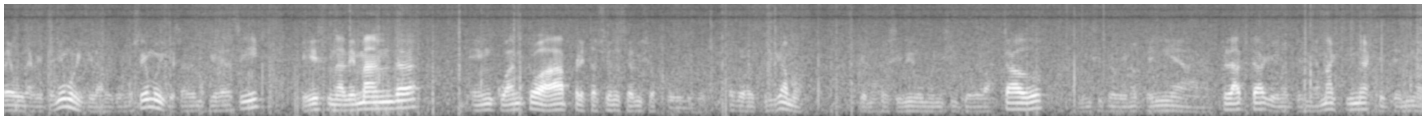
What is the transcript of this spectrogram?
deuda que tenemos y que la reconocemos y que sabemos que es así, es una demanda en cuanto a prestación de servicios públicos. Nosotros explicamos que hemos recibido un municipio devastado, un municipio que no tenía plata, que no tenía máquinas, que tenía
